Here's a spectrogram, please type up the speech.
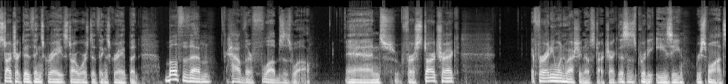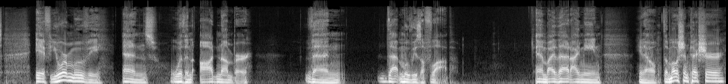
Star Trek did things great, Star Wars did things great, but both of them have their flubs as well. And for Star Trek, for anyone who actually knows Star Trek, this is a pretty easy response. If your movie ends with an odd number, then that movie's a flop. And by that, I mean, you know, the motion picture,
